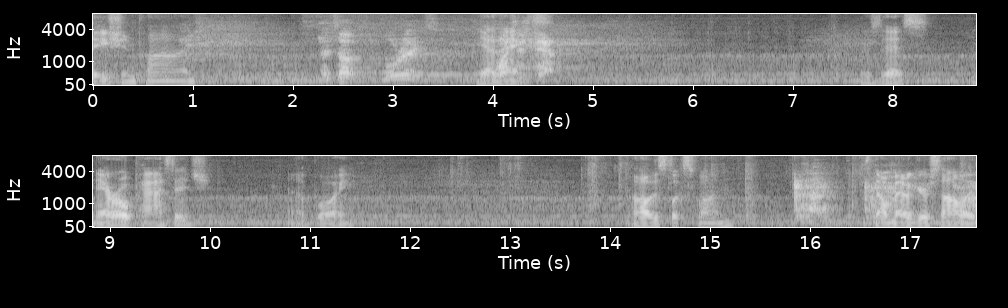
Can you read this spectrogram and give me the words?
Gestation pond. Heads up, more eggs. Yeah, Watch your thanks. step. What is this? Narrow passage? Oh boy. Oh, this looks fun. It's now Metal Gear Solid.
